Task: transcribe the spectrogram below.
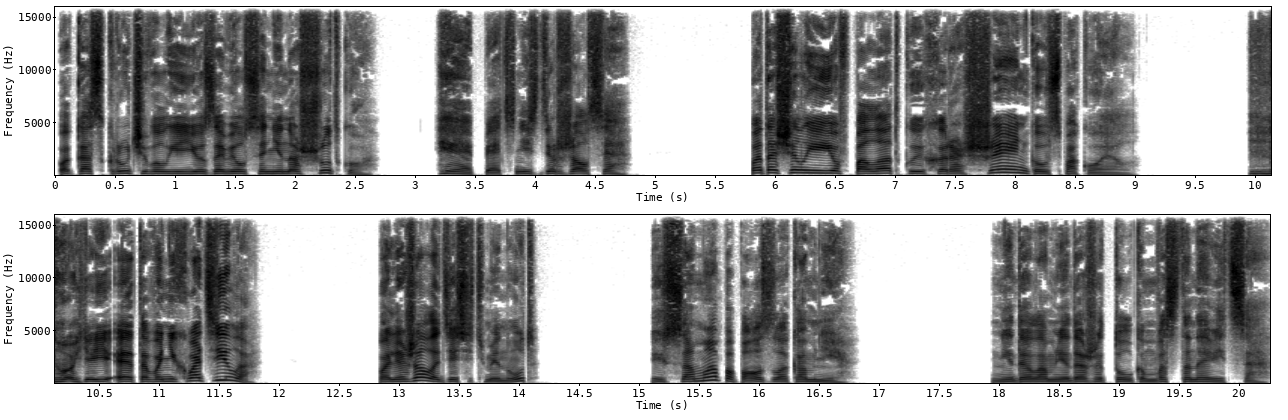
Пока скручивал ее, завелся не на шутку и опять не сдержался. Потащил ее в палатку и хорошенько успокоил. Но ей этого не хватило. Полежала десять минут и сама поползла ко мне. Не дала мне даже толком восстановиться.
